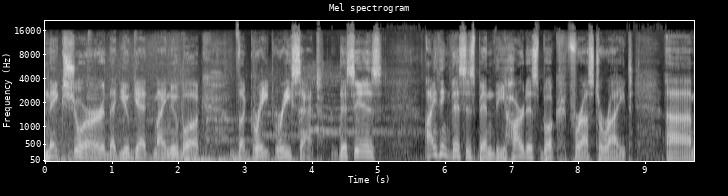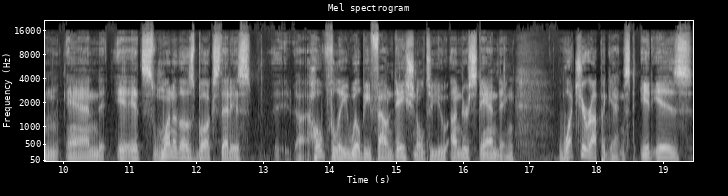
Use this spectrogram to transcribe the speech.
make sure that you get my new book, The Great Reset. This is I think this has been the hardest book for us to write. Um, and it's one of those books that is uh, hopefully will be foundational to you understanding what you're up against. It is,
